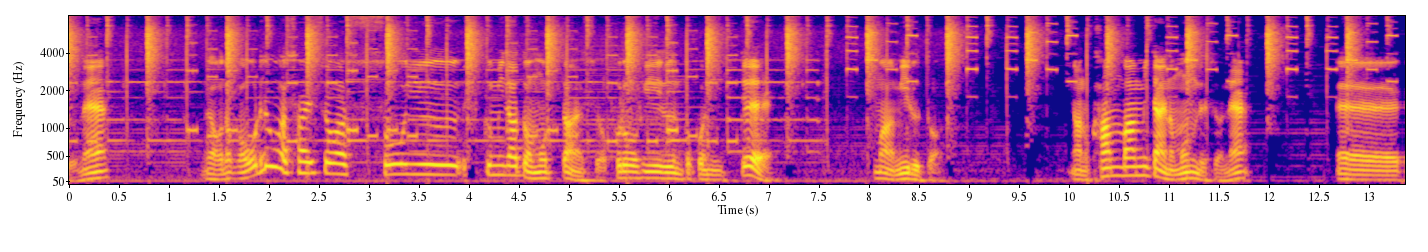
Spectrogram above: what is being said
すよね。だから、だから俺は最初はそういう仕組みだと思ったんですよ。プロフィールのとこに行って、まあ見ると。あの、看板みたいなもんですよね。えー、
